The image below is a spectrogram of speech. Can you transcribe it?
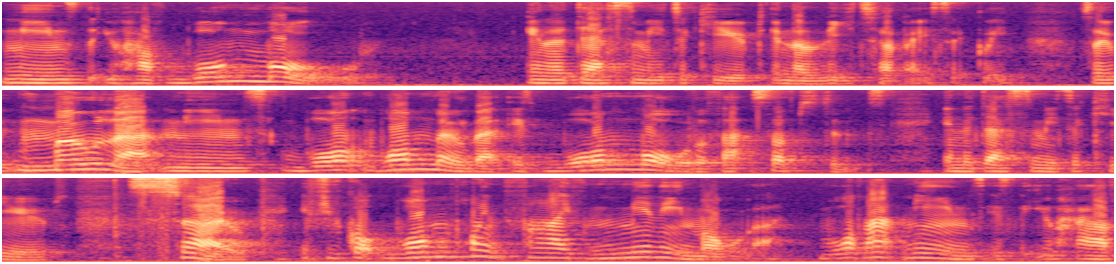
means that you have one mole in a decimeter cubed, in a litre basically. So molar means one, one molar is one mole of that substance in a decimeter cubed. So if you've got 1.5 millimolar, what that means is that you have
